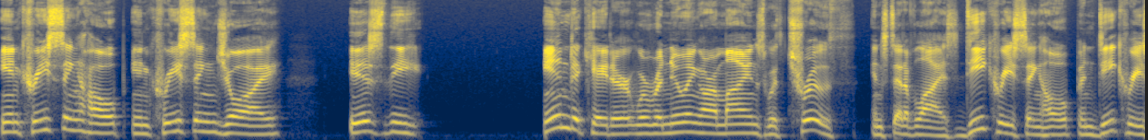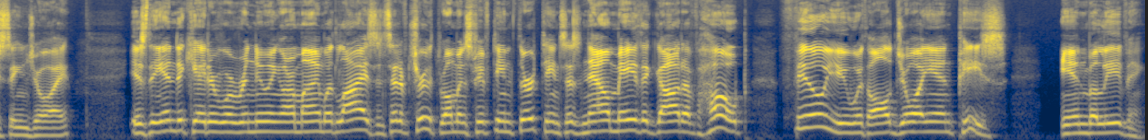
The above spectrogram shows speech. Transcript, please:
Increasing hope, increasing joy is the indicator we're renewing our minds with truth instead of lies. Decreasing hope and decreasing joy is the indicator we're renewing our mind with lies instead of truth. Romans 15 13 says, Now may the God of hope fill you with all joy and peace in believing.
